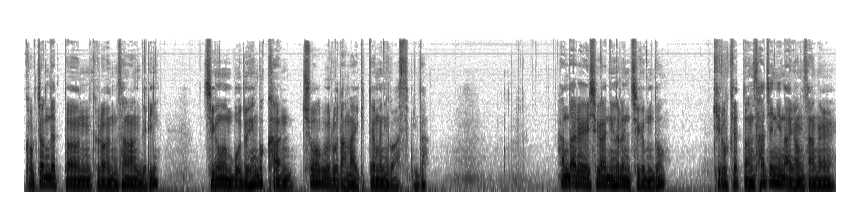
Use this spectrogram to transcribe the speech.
걱정됐던 그런 상황들이 지금은 모두 행복한 추억으로 남아있기 때문인 것 같습니다. 한 달의 시간이 흐른 지금도 기록했던 사진이나 영상을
